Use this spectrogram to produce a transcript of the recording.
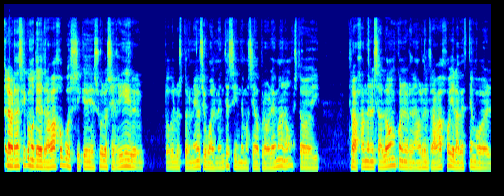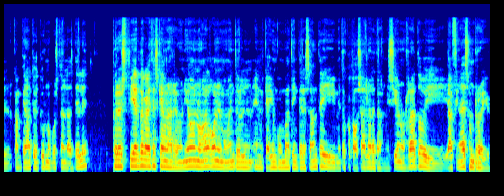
la verdad es que como teletrabajo, pues sí que suelo seguir todos los torneos igualmente sin demasiado problema, ¿no? Estoy trabajando en el salón con el ordenador del trabajo y a la vez tengo el campeonato de turno puesto en la tele. Pero es cierto que a veces que hay una reunión o algo en el momento en el que hay un combate interesante y me toca pausar la retransmisión un rato y al final es un rollo.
